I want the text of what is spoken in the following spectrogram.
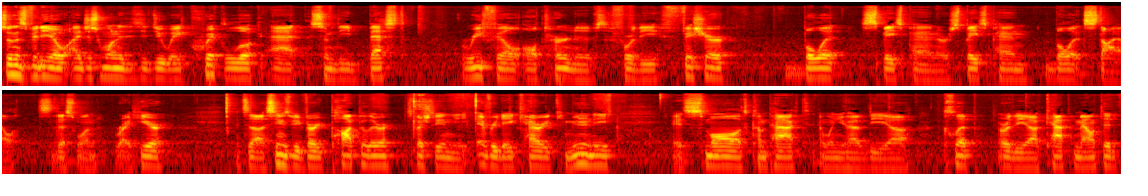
So in this video, I just wanted to do a quick look at some of the best refill alternatives for the Fisher Bullet Space Pen or Space Pen Bullet style. It's this one right here. It uh, seems to be very popular, especially in the everyday carry community. It's small, it's compact, and when you have the uh, clip or the uh, cap mounted,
